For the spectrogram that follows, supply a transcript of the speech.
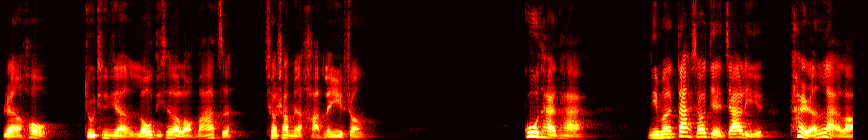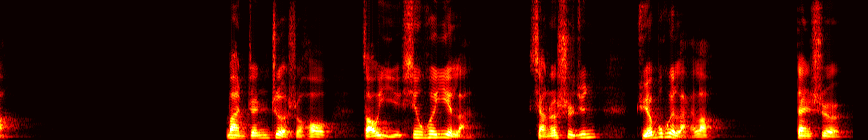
然后就听见楼底下的老妈子向上面喊了一声：“顾太太，你们大小姐家里派人来了。”曼桢这时候早已心灰意懒，想着世君。绝不会来了，但是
